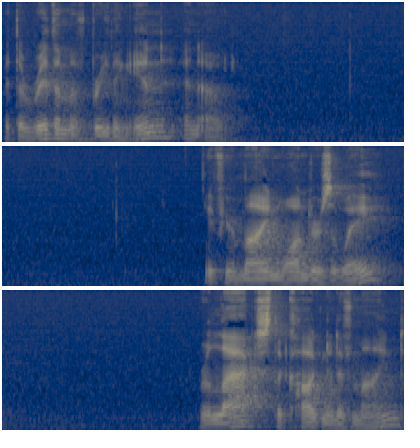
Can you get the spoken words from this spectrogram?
with the rhythm of breathing in and out. If your mind wanders away, relax the cognitive mind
